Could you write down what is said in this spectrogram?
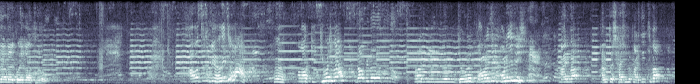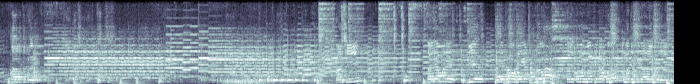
বিদায় আদায় করে দাও খুড়ো। আমার তো বিয়ে হয়ে গেছে মা। হ্যাঁ, আমার কি কি বলি বাপ দাও বিদায় আদায় করে দাও। যেগুলো পাওনা জিনিস পাওনা জিনিস? মায়ের বাপ আমি তো শাশুড়ি পাঠিয়ে দিচ্ছি বাপ। কথাবার্তা বলে তাহলে আমাদের বিয়ে বিয়েটাও হয়ে গেছে খুড়ো। তাহলে তোমার মাকে ডাকো আমাদের বিদায় করে দেবে।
